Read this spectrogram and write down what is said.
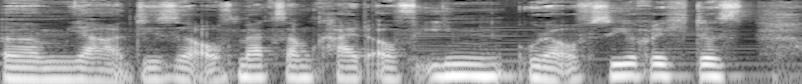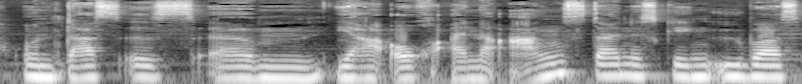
ähm, ja, diese Aufmerksamkeit auf ihn oder auf sie richtest. Und das ist ähm, ja auch eine Angst deines Gegenübers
